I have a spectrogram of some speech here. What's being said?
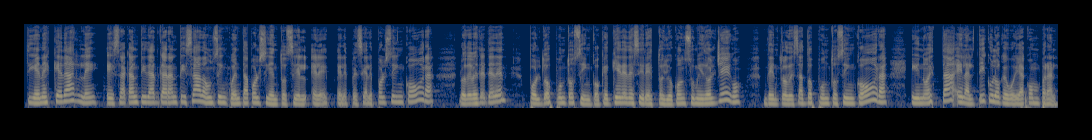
tienes que darle esa cantidad garantizada, un 50%. Si el, especial es por 5 horas, lo debes de tener por 2.5. ¿Qué quiere decir esto? Yo consumidor llego dentro de esas 2.5 horas y no está el artículo que voy a comprar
